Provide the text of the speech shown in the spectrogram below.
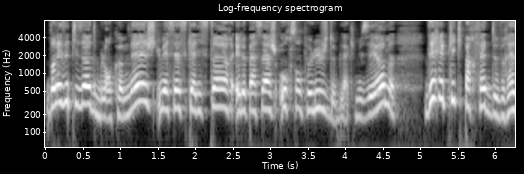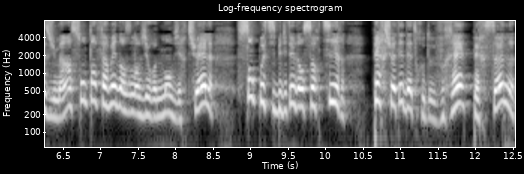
Dans les épisodes Blanc comme neige, USS Callister et le passage Ours en peluche de Black Museum, des répliques parfaites de vrais humains sont enfermés dans un environnement virtuel, sans possibilité d'en sortir, persuadés d'être de vraies personnes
